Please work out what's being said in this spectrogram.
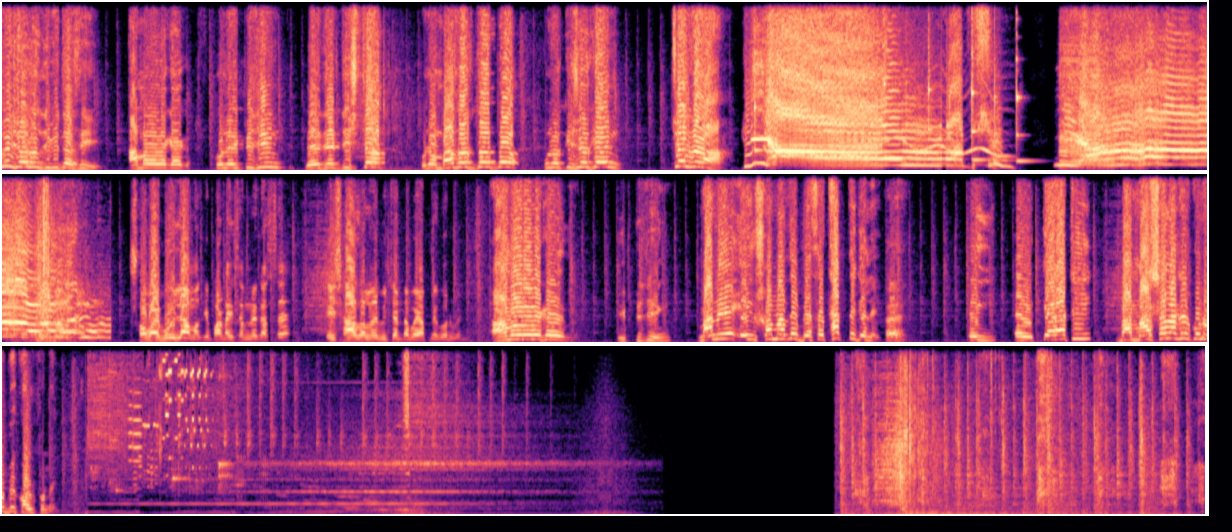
আমি যখন জীবিত আছি। আমার এলাকায় কোনো পিজিং মেয়েদের ডিস্টার্ব কোনো মাদক দ্রব্য কোনো কিশোর গ্যাং চলবে না। সবাই বইলে আমাকে পাঠাইছে আপনার কাছে এই শাহজালালের বিচারটা ভাই আপনি করবেন। আমার এলাকায় এই পিজিং মানে এই সমাজে বেঁচে থাকতে গেলে হ্যাঁ। এই এই ক্যারাটি বা মার্শাল আর্টের কোনো বিকল্প নেই।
